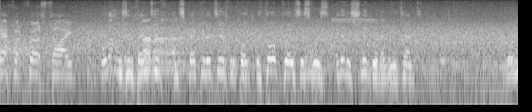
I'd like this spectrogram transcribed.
Good effort first time. Well, that was inventive and speculative, but the thought process was a little slicker than the attempt. Bom.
